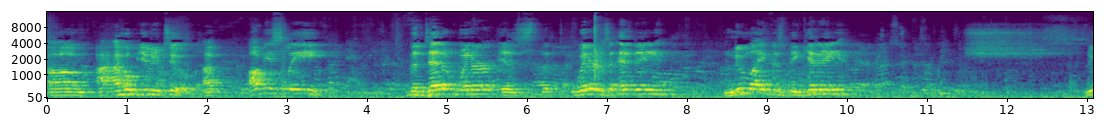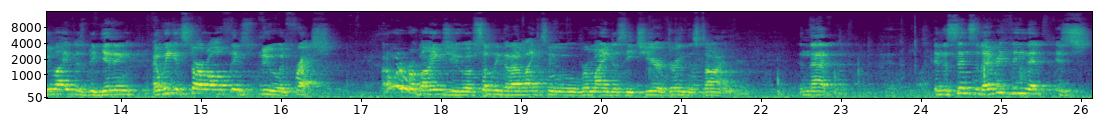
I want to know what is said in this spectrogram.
Um, I, I, hope you do too. Uh, obviously, the dead of winter is the winter is ending, new life is beginning. New life is beginning, and we can start all things new and fresh. But I want to remind you of something that I like to remind us each year during this time, in that, in the sense of everything that is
